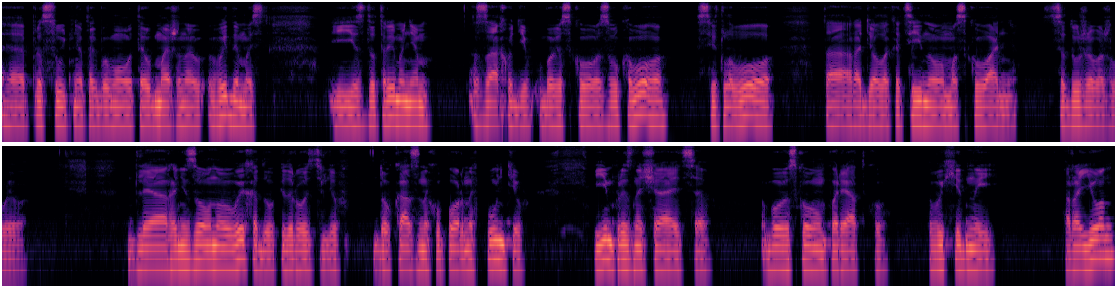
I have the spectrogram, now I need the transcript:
е, присутня, так би мовити, обмежена видимость і з дотриманням заходів обов'язково звукового, світлового та радіолокаційного маскування. Це дуже важливо. Для організованого виходу підрозділів до вказаних опорних пунктів їм призначається в обов'язковому порядку вихідний район.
